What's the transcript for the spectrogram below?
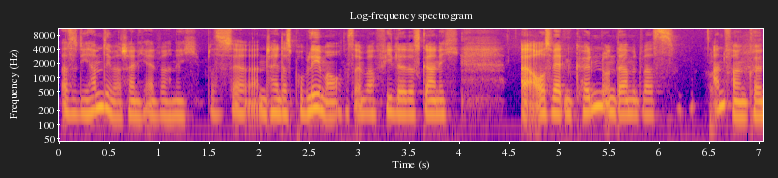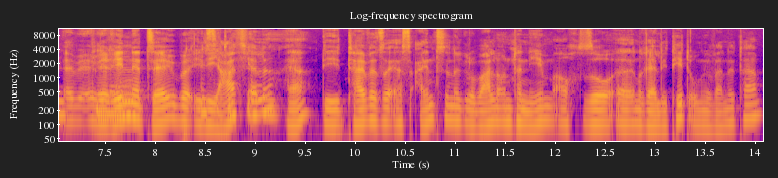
Also die haben sie wahrscheinlich einfach nicht. Das ist ja anscheinend das Problem auch, dass einfach viele das gar nicht auswerten können und damit was anfangen können. Äh, Wir, wir reden jetzt sehr über Idealfälle, ja, die teilweise erst einzelne globale Unternehmen auch so äh, in Realität umgewandelt haben.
